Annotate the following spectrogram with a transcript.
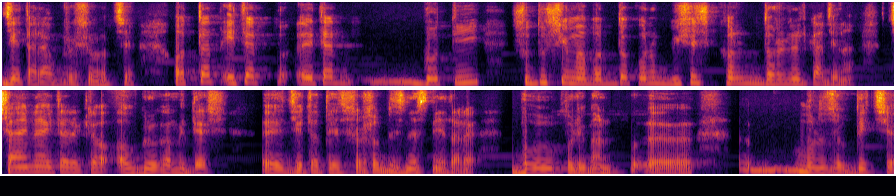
যে তারা অগ্রসর হচ্ছে। অর্থাৎ এটার এটার গতি শুধু সীমাবদ্ধ কোনো বিশেষ ধরনের কাজে না। চায়না এটার একটা অগ্রগামী দেশ যেটাতে সোশ্যাল বিজনেস নিয়ে তারা বহু পরিমাণ মনোযোগ দিচ্ছে।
